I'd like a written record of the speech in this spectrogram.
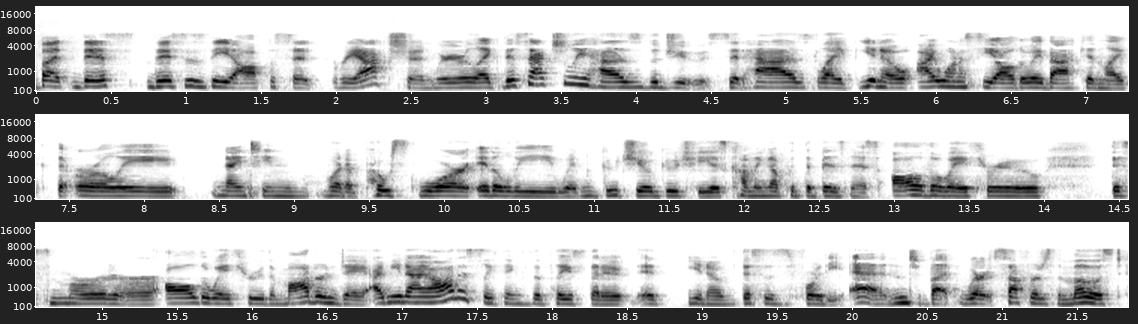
but this this is the opposite reaction where you're like this actually has the juice. It has like, you know, I want to see all the way back in like the early 19 what a post-war Italy when Guccio Gucci is coming up with the business all the way through this murder all the way through the modern day. I mean, I honestly think the place that it, it you know, this is for the end, but where it suffers the most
